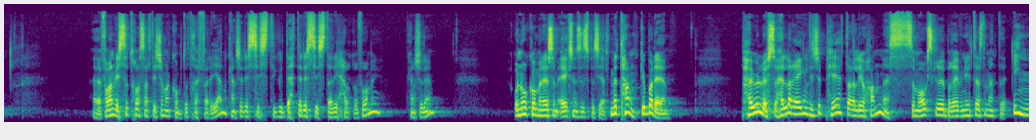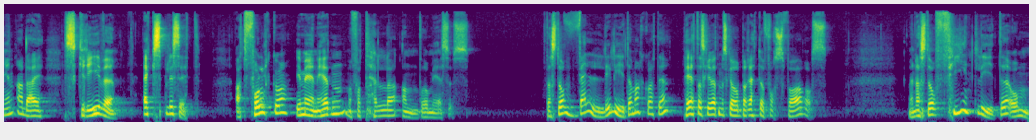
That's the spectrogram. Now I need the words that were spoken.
Eh, for han visste tross alt ikke om han kom til å treffe det igjen. Kanskje det siste, dette er det siste de hører fra meg? Kanskje det? Og nå kommer det som jeg syns er spesielt. Med tanke på det Paulus, og heller egentlig ikke Peter eller Johannes, som også skriver brev i Nytestamentet, ingen av dem skriver eksplisitt at folka i menigheten må fortelle andre om Jesus. Det står veldig lite om akkurat det. Peter skriver at vi skal være beredt til å forsvare oss. Men det står fint lite om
